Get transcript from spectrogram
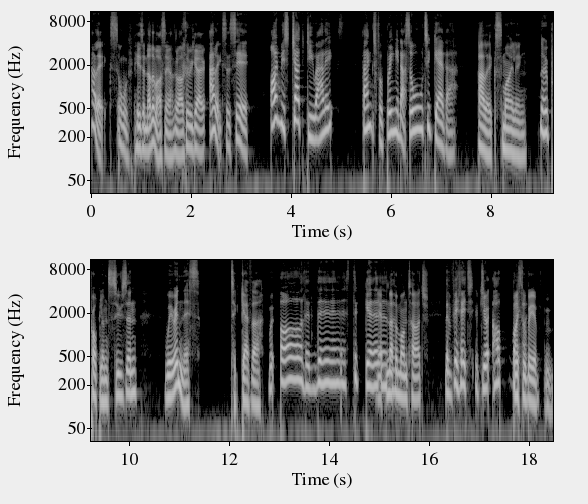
Alex. Oh, here's another master class. Here we go. Alex, sincere. I misjudged you, Alex. Thanks for bringing us all together. Alex smiling. No problem, Susan. We're in this together. We're all in this together. Yep, another montage. The village. Do you, oh, right. This will be a mm,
